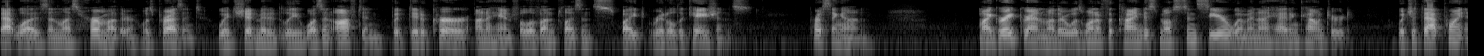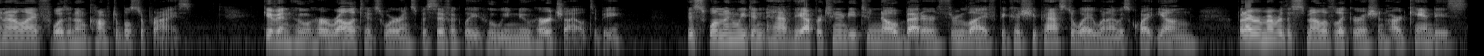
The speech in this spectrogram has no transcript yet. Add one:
That was, unless her mother was present, which admittedly wasn't often, but did occur on a handful of unpleasant, spite riddled occasions. Pressing on. My great grandmother was one of the kindest, most sincere women I had encountered which at that point in our life was an uncomfortable surprise, given who her relatives were and specifically who we knew her child to be. This woman we didn't have the opportunity to know better through life because she passed away when I was quite young, but I remember the smell of licorice and hard candies.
